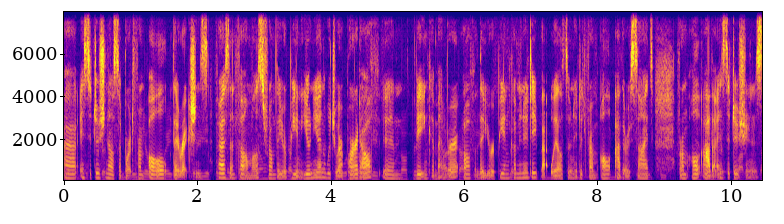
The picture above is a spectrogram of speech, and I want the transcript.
uh, institutional support from all directions. First and foremost, from the European Union, which we are part of, um, being a member of the European community, but we also need it from all other sides, from all other institutions.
